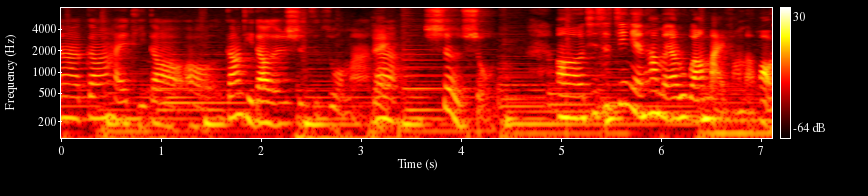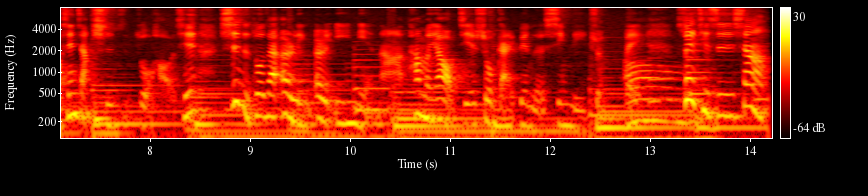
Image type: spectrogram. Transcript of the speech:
那刚刚还提到哦，刚刚提到的是狮子座嘛？对。那射手呢？呃，其实今年他们要如果要买房的话，我先讲狮子座好了。其实狮子座在二零二一年啊，他们要有接受改变的心理准备。哦。所以其实像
